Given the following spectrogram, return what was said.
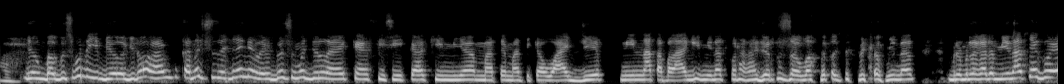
Ah. yang bagus pun biologi doang. Karena sisanya nilai gue semua jelek. Kayak fisika, kimia, matematika wajib. Minat apalagi minat kurang ajar tuh sama banget. Matematika minat. Bener-bener gak ada minatnya gue.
